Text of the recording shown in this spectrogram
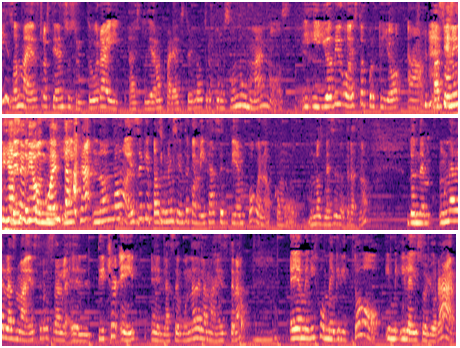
sí, son maestros, tienen su estructura y estudiaron para esto y lo otro, pero son humanos. Y, y yo digo esto porque yo ah, pasé un incidente con cuenta. mi hija. No, no, es de que pasó un incidente con mi hija hace tiempo, bueno, como unos meses atrás, ¿no? Donde una de las maestras, el teacher aide, eh, la segunda de la maestra, ella me dijo, me gritó y, y la hizo llorar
